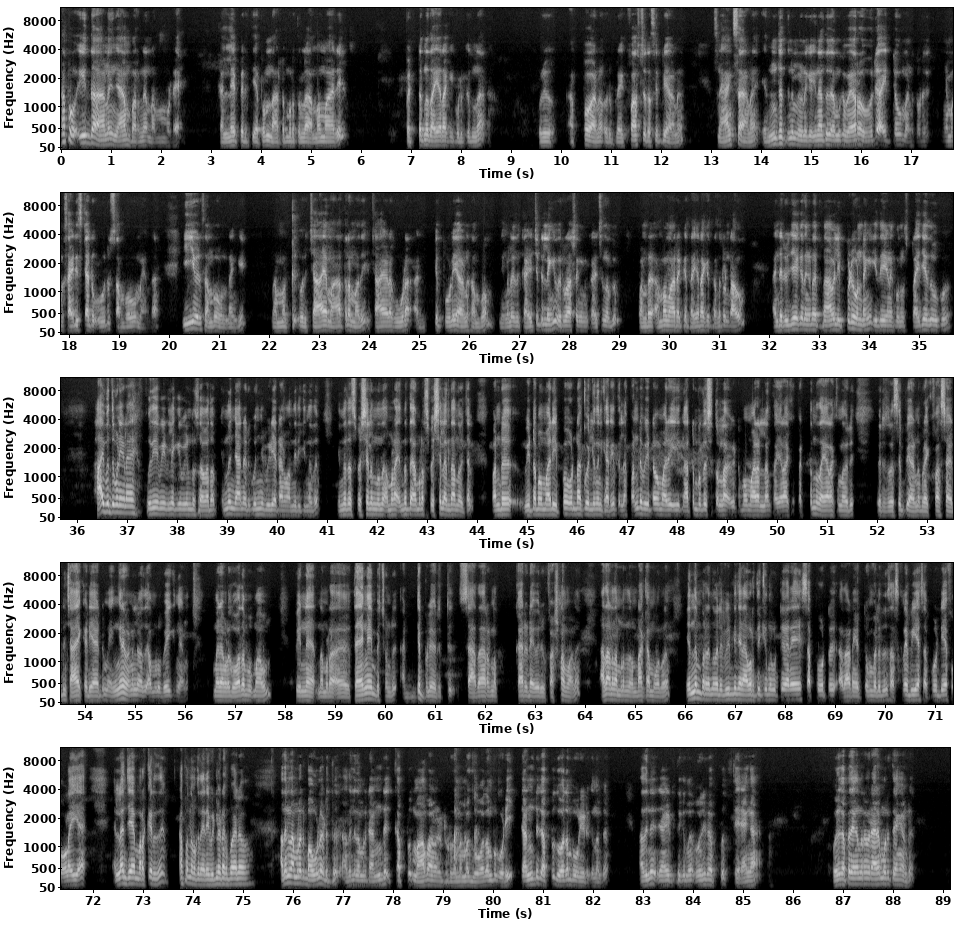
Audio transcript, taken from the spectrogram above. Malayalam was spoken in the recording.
അപ്പോൾ ഇതാണ് ഞാൻ പറഞ്ഞ നമ്മുടെ കല്ലേപ്പരുത്തിയപ്പം നാട്ടിൻപുറത്തുള്ള അമ്മമാര് പെട്ടെന്ന് തയ്യാറാക്കി കൊടുക്കുന്ന ഒരു അപ്പമാണ് ഒരു ബ്രേക്ക്ഫാസ്റ്റ് റെസിപ്പിയാണ് സ്നാക്സ് ആണ്. എന്തിനും വേണമെങ്കിൽ ഇതിനകത്ത് നമുക്ക് വേറെ ഒരു ഐറ്റവും വേണ്ടത്തോട് നമുക്ക് സൈഡ് ഡിസ്റ്റായിട്ട് ഒരു സംഭവവും വേണ്ട. ഈ ഒരു സംഭവം ഉണ്ടെങ്കിൽ നമുക്ക് ഒരു ചായ മാത്രം മതി. ചായയുടെ കൂടെ അടിപൊളിയാണ് സംഭവം. നിങ്ങൾ ഇത് കഴിച്ചിട്ടില്ലെങ്കിൽ ഒരു പ്രാവശ്യം കഴിച്ചു നോക്കും. പണ്ട് അമ്മമാരൊക്കെ തയ്യാറാക്കി തന്നിട്ടുണ്ടാവും. അതിന്റെ രുചിയൊക്കെ നിങ്ങളുടെ നാവിൽ ഇപ്പോഴും ഉണ്ടെങ്കിൽ ഇത് ഒന്ന് ട്രൈ ചെയ്ത് നോക്കൂ. ഹായ് ബുദ്ധിമണികളെ പുതിയ വീട്ടിലേക്ക് വീണ്ടും സ്വാഗതം. ഇന്നും ഞാൻ ഒരു കുഞ്ഞു വീഡിയോ ആയിട്ടാണ് വന്നിരിക്കുന്നത്. ഇന്നത്തെ സ്പെഷ്യൽ എന്ന് നമ്മുടെ ഇന്നത്തെ നമ്മുടെ സ്പെഷ്യൽ എന്താന്ന് വെച്ചാൽ പണ്ട് വീട്ടമ്മമാര് ഇപ്പോൾ ഉണ്ടാക്കുമില്ലെന്ന് എനിക്ക് അറിയത്തില്ല പണ്ട് വീട്ടമ്മമാര് ഈ നാട്ടിൻ പ്രദേശത്തുള്ള വീട്ടമ്മമാരെല്ലാം തയ്യാറാക്കി പെട്ടെന്ന് തയ്യാറാക്കുന്ന ഒരു ഒരു റെസിപ്പിയാണ് ബ്രേക്ക്ഫാസ്റ്റ് ആയിട്ടും ചായക്കടിയായിട്ടും എങ്ങനെ വേണമെങ്കിലും അത് നമ്മൾ ഉപയോഗിക്കുന്നതാണ്. നമ്മുടെ ഗോതമ്പ് മാവും പിന്നെ നമ്മുടെ തേങ്ങയും വെച്ചുകൊണ്ട് അടിപൊളി ഒരു സാധാരണക്കാരുടെ ഒരു ഭക്ഷണമാണ്. അതാണ് നമ്മൾ ഇന്ന് ഉണ്ടാക്കാൻ പോകുന്നത്. എന്നും പറയുന്ന പോലെ വീണ്ടും ഞാൻ ആവർത്തിക്കുന്ന കൂട്ടുകാരെ. സപ്പോർട്ട് അതാണ് ഏറ്റവും വലുത്. സബ്സ്ക്രൈബ് ചെയ്യുക സപ്പോർട്ട് ചെയ്യുക ഫോളോ ചെയ്യുക. എല്ലാം ചെയ്യാൻ മറക്കരുത്. അപ്പം നമുക്ക് നേരെ വീട്ടിലോട്ടൊക്കെ പോയാലോ? അതിന് നമ്മളൊരു ബൗൾ എടുത്ത് അതിൽ നമ്മൾ രണ്ട് കപ്പ് മാവാണ് ഇട്ട് കൊടുക്കുന്നത്. നമ്മൾ ഗോതമ്പ് പൊടി രണ്ട് കപ്പ് ഗോതമ്പ് പൊടി എടുക്കുന്നുണ്ട്. അതിന് ഞാൻ എടുത്തിരിക്കുന്നത് ഒരു കപ്പ് തേങ്ങ ഒരു കപ്പ് തേങ്ങ എന്ന് പറയുമ്പോൾ ഒരു അരമുറി തേങ്ങ ഉണ്ട്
